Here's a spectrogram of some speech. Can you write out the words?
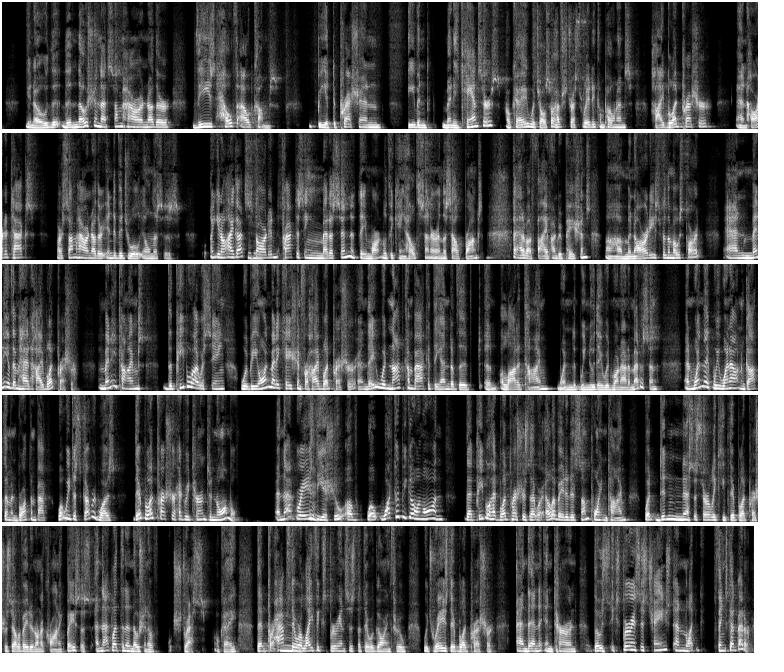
You know, the, the notion that somehow or another these health outcomes, be it depression, even many cancers, okay, which also have stress related components, high blood pressure, and heart attacks are somehow or another individual illnesses you know, I got mm-hmm. started mm-hmm. practicing medicine at the Martin Luther King Health Center in the South Bronx. I had about 500 patients, uh, minorities for the most part, and many of them had high blood pressure. Many times, the people I was seeing would be on medication for high blood pressure, and they would not come back at the end of the uh, allotted time when we knew they would run out of medicine. And when they, we went out and got them and brought them back, what we discovered was their blood pressure had returned to normal. And that raised hmm. the issue of, well, what could be going on that people had blood pressures that were elevated at some point in time, but didn't necessarily keep their blood pressures elevated on a chronic basis. And that led to the notion of stress, okay? That perhaps mm. there were hmm. life experiences that they were going through which raised their blood pressure. And then in turn, those experiences changed and like things got better.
